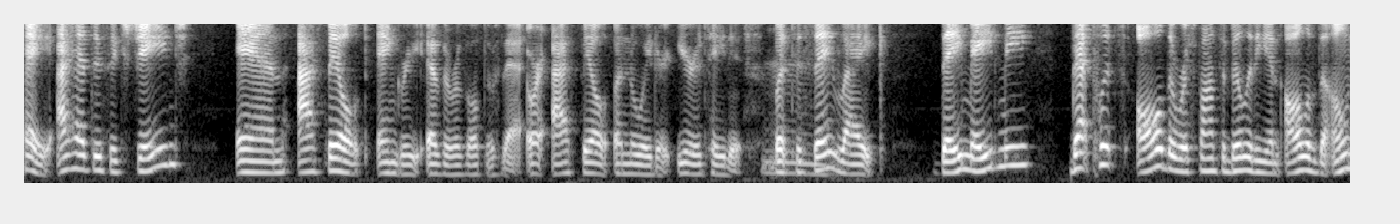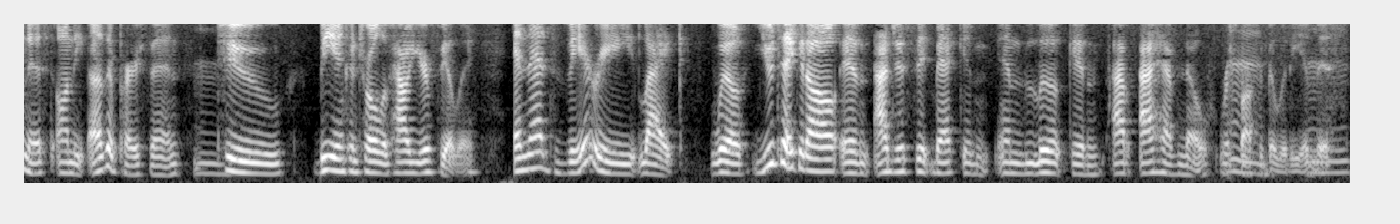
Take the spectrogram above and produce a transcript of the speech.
hey, I had this exchange and I felt angry as a result of that, or I felt annoyed or irritated. But to mm. say, like, they made me, that puts all the responsibility and all of the onus on the other person mm. to be in control of how you're feeling. And that's very like, well, you take it all and I just sit back and, and look and I, I have no responsibility in this.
